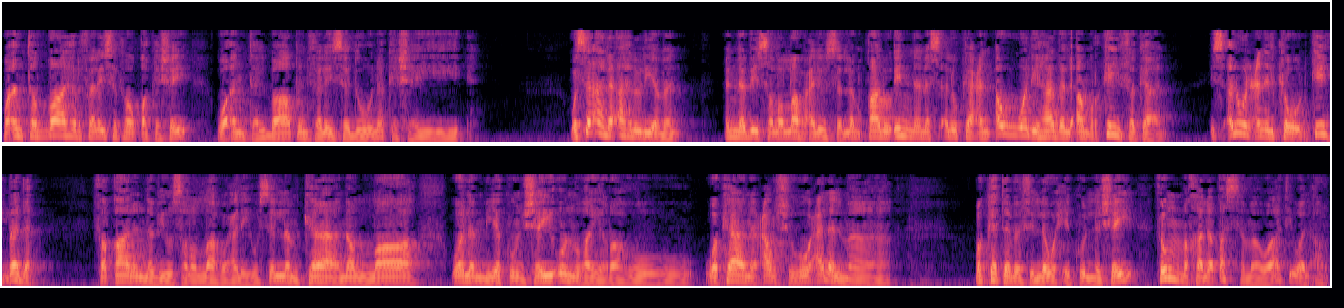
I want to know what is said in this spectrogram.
وأنت الظاهر فليس فوقك شيء. وأنت الباطن فليس دونك شيء. وسأل أهل اليمن النبي صلى الله عليه وسلم قالوا إن نسألك عن أول هذا الأمر كيف كان؟ يسألون عن الكون كيف بدأ؟ فقال النبي صلى الله عليه وسلم كان الله ولم يكن شيء غيره وكان عرشه على الماء. وكتب في اللوح كل شيء ثم خلق السماوات والأرض.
